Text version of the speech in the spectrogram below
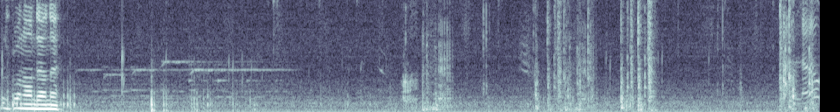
What's going on down there? Hello.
